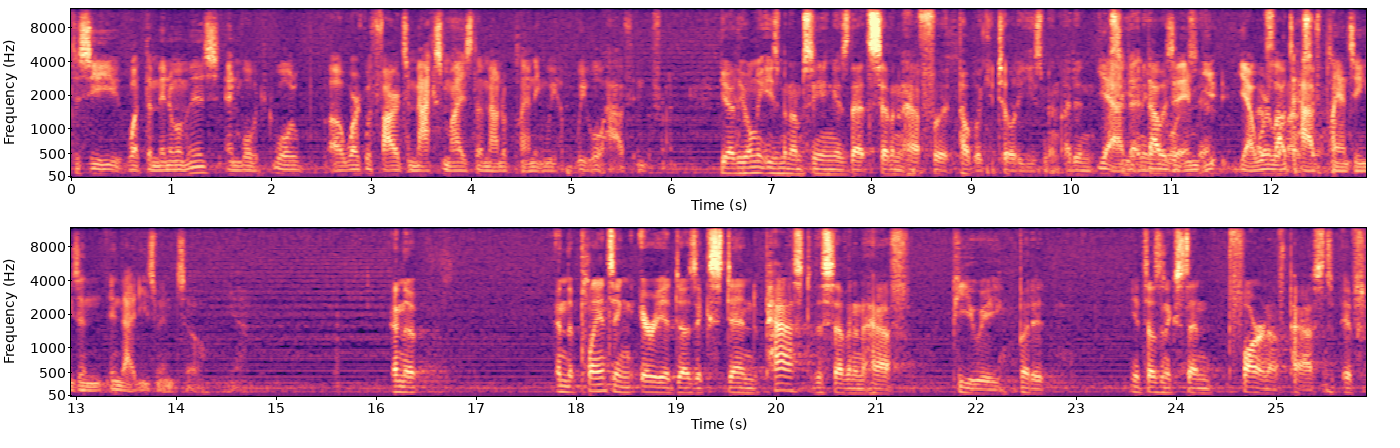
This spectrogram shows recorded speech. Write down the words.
to see what the minimum is, and we'll, we'll uh, work with fire to maximize the amount of planting we, we will have in the front. Yeah, the only easement I'm seeing is that seven and a half foot public utility easement. I didn't see Yeah, any that, that was it. ones, And you- yeah, we're That's the allowed to I'm have seeing. plantings in, in that easement, so, yeah. And the, and the planting area does extend past the seven and a half PUE, but it, it doesn't extend far enough past if,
